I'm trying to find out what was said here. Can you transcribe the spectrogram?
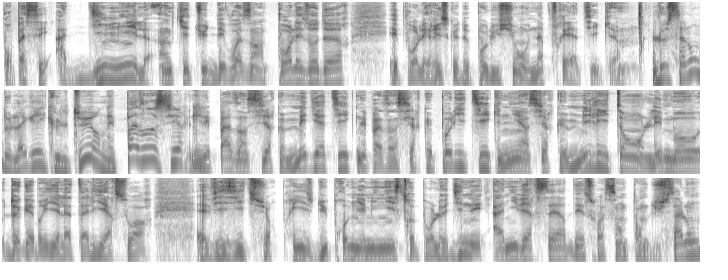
pour passer à 10 000. Inquiétude des voisins pour les odeurs et pour les risques de pollution aux nappes phréatiques. Le salon de l'agriculture n'est pas un cirque. n'est pas un cirque médiatique, n'est pas un cirque politique, ni un cirque militant. Les mots de Gabriel Attal hier soir. Visite surprise du Premier ministre pour le dîner anniversaire des 60 ans du salon.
